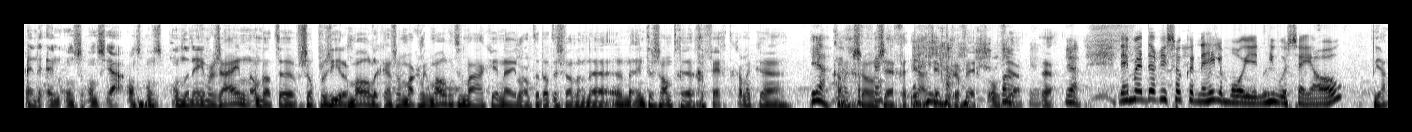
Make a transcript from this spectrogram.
En, en ons, ons, ja, ons, ons ondernemer zijn, om dat eh, zo plezierig mogelijk en zo makkelijk mogelijk te maken in Nederland. En dat is wel een, eh, een interessant ge- gevecht, kan ik, eh, Ja, kan ik zo zeggen. Ja, echt een gevecht. Ons, ja, ja. ja. Nee, maar er is ook een hele mooie nieuwe CAO. ja,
